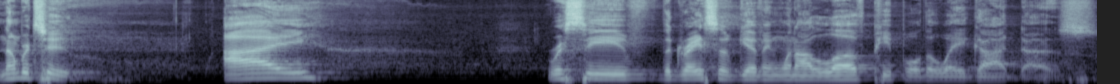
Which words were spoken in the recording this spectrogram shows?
Number two, I receive the grace of giving when I love people the way God does.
